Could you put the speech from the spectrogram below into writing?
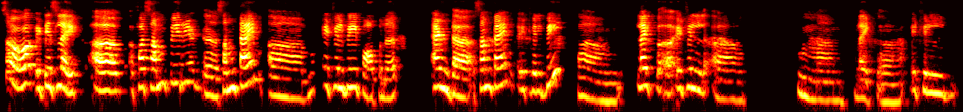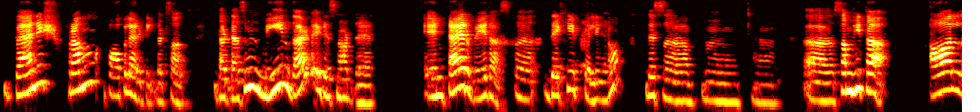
So it is like uh, for some period, uh, some time um, it will be popular, and uh, sometime it will be um, like uh, it will uh, mm, um, like uh, it will vanish from popularity. That's all. That doesn't mean that it is not there. Entire Vedas, uh, they keep telling, no, this uh, uh, uh, Samhita, all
